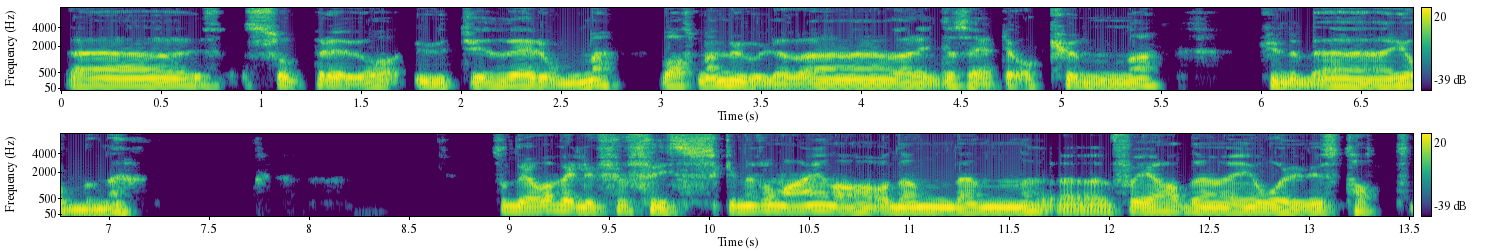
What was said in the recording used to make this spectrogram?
Eh, så prøve å utvide det rommet. Hva som er mulig å være interessert i og kunne, kunne eh, jobbe med. Så det var veldig forfriskende for meg. Da, den, den, eh, for jeg hadde i årevis tatt,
